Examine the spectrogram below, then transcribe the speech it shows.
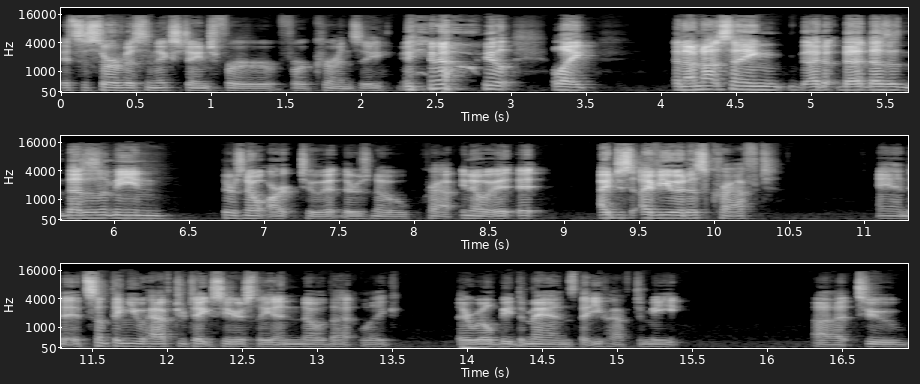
it's a service in exchange for for currency. You know, like and I'm not saying that that doesn't that doesn't mean there's no art to it. There's no craft. You know, it, it I just I view it as craft, and it's something you have to take seriously and know that like there will be demands that you have to meet uh, to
